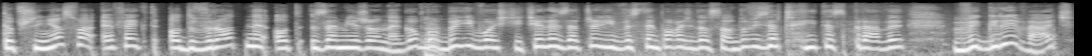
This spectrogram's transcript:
to przyniosła efekt odwrotny od zamierzonego, tak. bo byli właściciele zaczęli występować do sądów i zaczęli te sprawy wygrywać,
